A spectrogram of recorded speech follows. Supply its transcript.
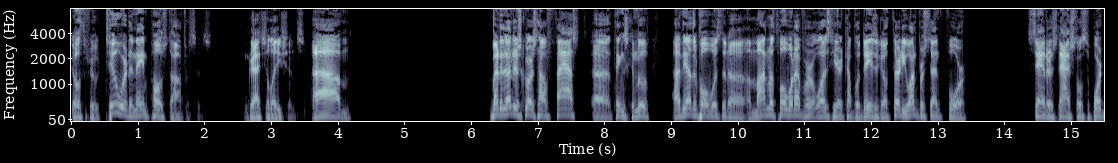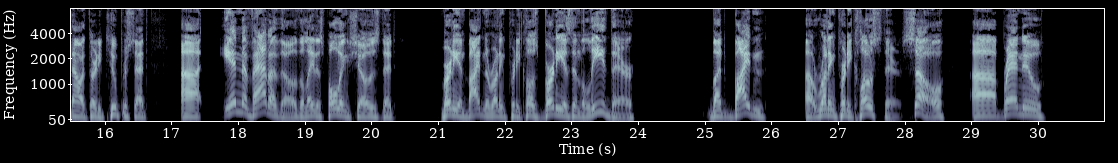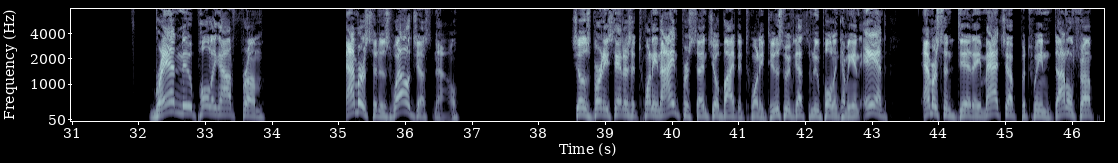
go through. Two were to name post offices. Congratulations. Um, but it underscores how fast uh, things can move. Uh, the other poll was it a, a, Monmouth poll, whatever it was here a couple of days ago. Thirty-one percent for Sanders' national support, now at thirty-two percent. Uh, in Nevada, though, the latest polling shows that Bernie and Biden are running pretty close. Bernie is in the lead there, but Biden uh, running pretty close there. So, uh, brand new, brand new polling out from Emerson as well just now shows Bernie Sanders at 29%, Joe Biden at 22. So we've got some new polling coming in. And Emerson did a matchup between Donald Trump,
